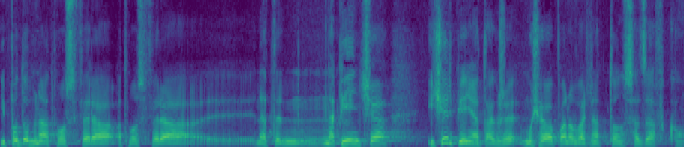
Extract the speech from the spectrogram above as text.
I podobna atmosfera, atmosfera e, napięcia i cierpienia także musiała panować nad tą sadzawką.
